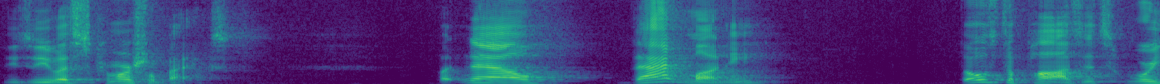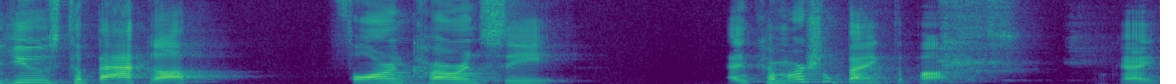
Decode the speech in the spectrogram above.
These are US commercial banks. But now, that money, those deposits, were used to back up foreign currency and commercial bank deposits. Okay?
